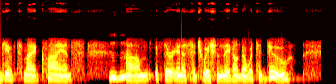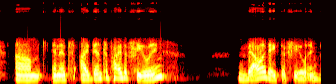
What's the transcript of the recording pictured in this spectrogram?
give to my clients mm-hmm. um, if they're in a situation they don't know what to do. Um, and it's identify the feeling, validate the feeling,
